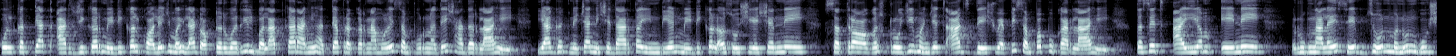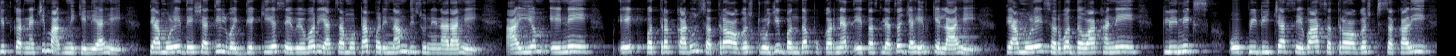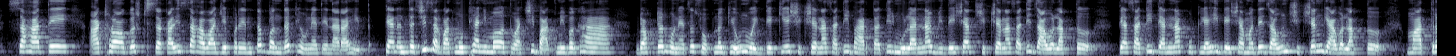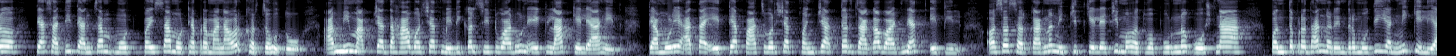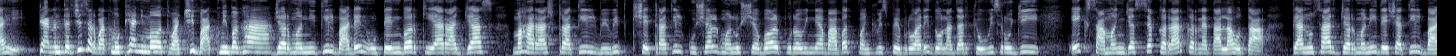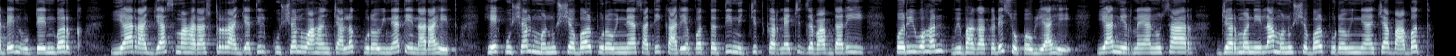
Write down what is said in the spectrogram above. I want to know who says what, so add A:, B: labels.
A: कोलकात्यात RG Kar medical college महिला डॉक्टरवरील बलात्कार आणि हत्या प्रकरणामुळे संपूर्ण देश हादरला आहे. या घटनेच्या निषेधार्थ इंडियन मेडिकल असोसिएशनने सतरा ऑगस्ट रोजी म्हणजेच आज देशव्यापी संप पुकारला आहे. तसेच आय एम एने रुग्णालय सेफ झोन म्हणून घोषित करण्याची मागणी केली आहे. त्यामुळे देशातील वैद्यकीय सेवेवर याचा मोठा परिणाम दिसून येणार आहे. आय एम एने एक पत्रक काढून सतरा ऑगस्ट रोजी बंद पुकारण्यात येत असल्याचं जाहीर केलं आहे. त्यामुळे सर्व दवाखाने क्लिनिक्स ओ पी डीच्या सेवा सतरा ऑगस्ट सकाळी सहा ते अठरा ऑगस्ट सकाळी सहा वाजेपर्यंत बंद ठेवण्यात येणार आहेत. त्यानंतरची सर्वात मोठी आणि महत्त्वाची बातमी बघा. डॉक्टर होण्याचं स्वप्न घेऊन वैद्यकीय शिक्षणासाठी भारतातील मुलांना विदेशात शिक्षणासाठी जावं लागतं. त्यासाठी त्यांना कुठल्याही देशामध्ये जाऊन शिक्षण घ्यावं लागतं. मात्र त्यासाठी त्यांचा मो पैसा मोठ्या प्रमाणावर खर्च होतो. आम्ही मागच्या दहा वर्षात मेडिकल सीट वाढून एक लाख केल्या आहेत. त्यामुळे आता येत्या पाच वर्षात पंच्याहत्तर जागा वाढण्यात येतील असं सरकारनं निश्चित केल्याची महत्त्वपूर्ण घोषणा पंतप्रधान नरेंद्र मोदी यांनी केली आहे. त्यानंतरची सर्वात मोठी आणि महत्वाची बातमी बघा. जर्मनीतील बाडेन उटेनबर्ग या राज्यास महाराष्ट्रातील विविध क्षेत्रातील कुशल मनुष्यबळ पुरविण्याबाबत पंचवीस फेब्रुवारी दोन हजार चोवीस रोजी एक सामंजस्य करार करण्यात आला होता. त्यानुसार जर्मनी देशातील बाडेन उटेनबर्ग या राज्यास महाराष्ट्र राज्यातील कुशल वाहनचालक पुरविण्यात येणार आहेत. हे कुशल मनुष्यबळ पुरविण्यासाठी कार्यपद्धती निश्चित करण्याची जबाबदारी परिवहन विभागाकडे सोपवली आहे. या निर्णयानुसार जर्मनीला मनुष्यबळ पुरविण्याच्या बाबत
